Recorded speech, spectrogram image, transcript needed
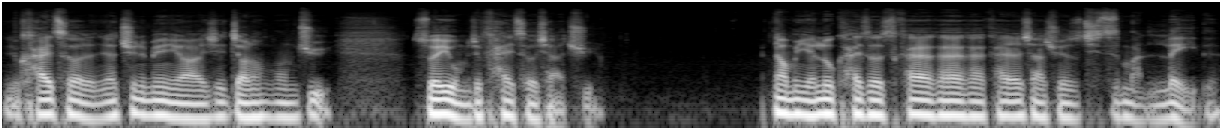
有开车的，人家去那边也要一些交通工具，所以我们就开车下去。那我们沿路开车开开开开开车下去的时候，其实蛮累的。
